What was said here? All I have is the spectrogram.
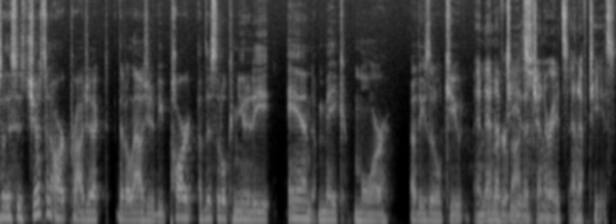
So, this is just an art project that allows you to be part of this little community and make more of these little cute An NFT bots. that generates NFTs.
